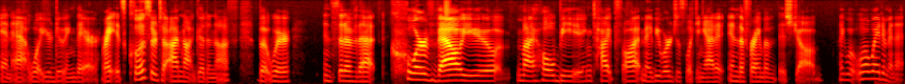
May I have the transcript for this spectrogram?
and at what you're doing there, right? It's closer to I'm not good enough, but we're instead of that core value, my whole being type thought, maybe we're just looking at it in the frame of this job. Like, well, well wait a minute.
